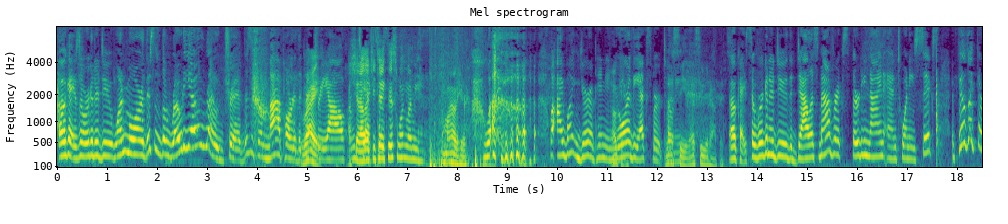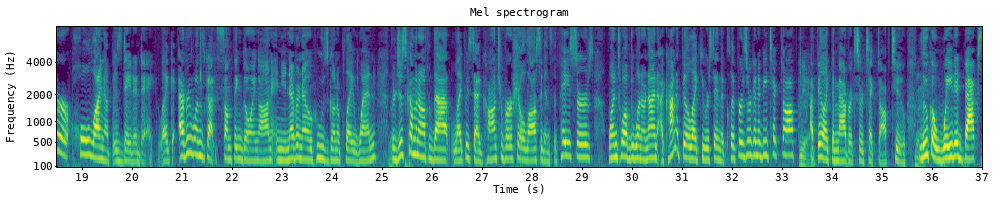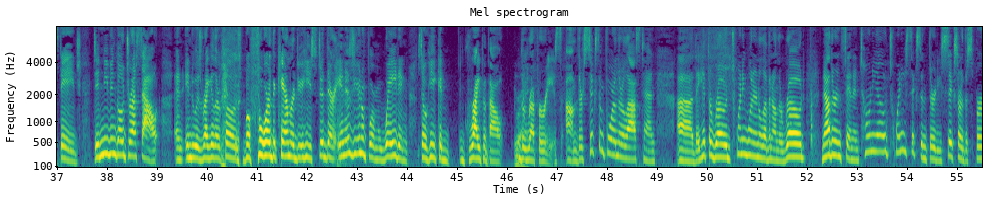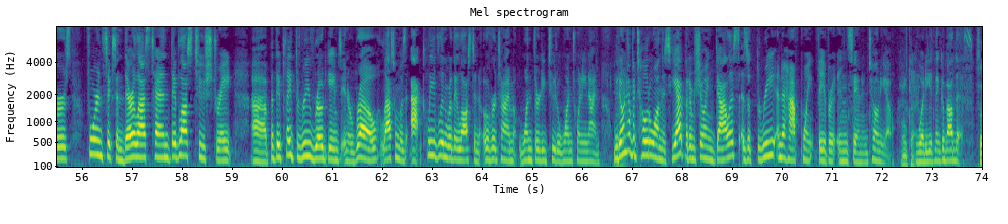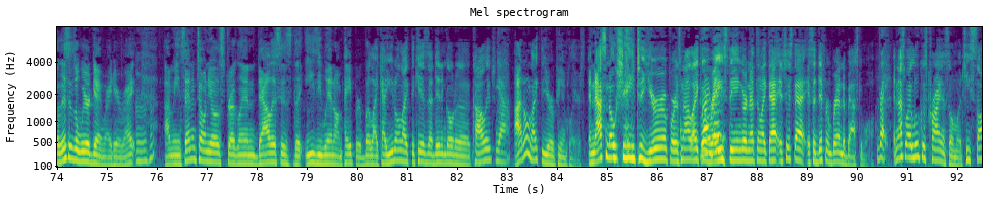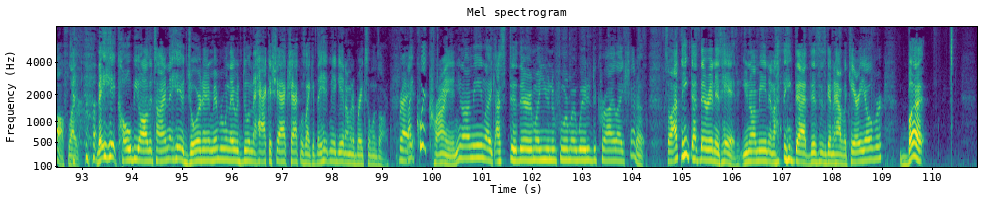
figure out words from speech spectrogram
Okay, so we're gonna do one more. This is the rodeo road trip. This is from my part of the Right. country, y'all. Uh, From Should I let you take this one? Let me. I'm out of here. Well, well, I want your opinion. Okay. You're the expert, Tony. Let's see. Let's see what happens. Okay, so we're gonna do the Dallas Mavericks, 39 and 26. It feels like their whole lineup is day to day. Like everyone's got something going on, and you never know who's gonna play when. They're just coming off of that, like we said, controversial loss against the Pacers, 112 to 109. I kind of feel like you were saying the Clippers are gonna be ticked off. Yeah. I feel like the Mavericks are ticked off too. Luka waited backstage, didn't even go dress out and into his regular clothes before the camera do. He stood there in his uniform waiting so he could gripe about the referees. Um, they're six and four in their last ten. Uh, they hit the road 21 and 11 on the road. Now they're in San Antonio. 26 and 36 are the Spurs. Four and six in their last 10. They've lost two straight. Uh, but they played three road games in a row. Last one was at Cleveland, where they lost in overtime, 132 to 129. We don't have a total on this yet, but I'm showing Dallas as a three and a half point favorite in San Antonio. Okay. What do you think about this? So this is a weird game right here, right? Mm-hmm. I mean, San Antonio is struggling. Dallas is the easy win on paper, but like how you don't like the kids that didn't go to college. Yeah. I don't like the European players, and that's no shade to Europe, or it's not like Right, a right. race thing or nothing like that. It's just that it's a different brand of basketball. Right. And that's why Luka's crying so much. He's soft. Like they hit Kobe all the time. They hit Jordan. Remember when they were doing the hack of Shaq? Shaq was like, if they hit me again, I'm gonna break someone's arm. Right. Like quit crying. You know what I mean? Like I stood there in my uniform. I waited to cry. Like shut up. So I think that they're in his head. You know what I mean? And I think that this is gonna have a carryover. But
